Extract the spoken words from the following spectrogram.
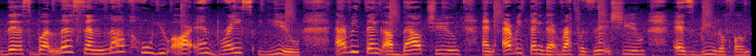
this. But listen, love who you are. Embrace you. Everything about you and everything that represents you is beautiful.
